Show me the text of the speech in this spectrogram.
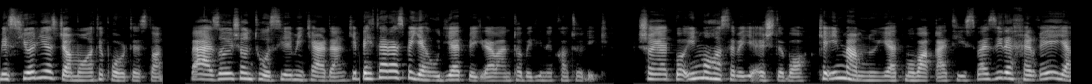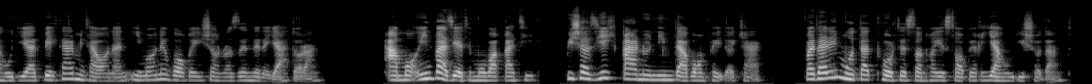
بسیاری از جماعات پروتستان به اعضایشان توصیه می‌کردند که بهتر است به یهودیت بگروند تا به دین کاتولیک. شاید با این محاسبه اشتباه که این ممنوعیت موقتی است و زیر خرقه یهودیت بهتر می‌توانند ایمان واقعیشان را زنده نگه دارند. اما این وضعیت موقتی بیش از یک قرن و نیم دوام پیدا کرد. و در این مدت پروتستانهای سابق یهودی شدند.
